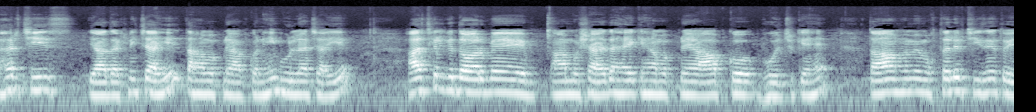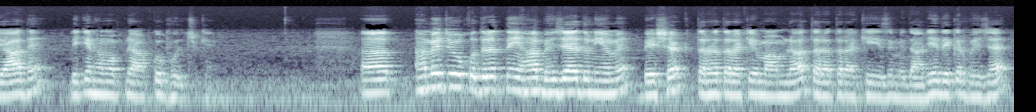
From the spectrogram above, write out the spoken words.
हर चीज़ याद रखनी चाहिए ताहम अपने आप को नहीं भूलना चाहिए। आजकल के दौर में आम मुशाह है कि हम अपने आप को भूल चुके हैं। ताहम हमें मुख्तलिफ़ चीज़ें तो याद हैं लेकिन हम अपने आप को भूल चुके हैं। आ, हमें जो कुदरत ने यहाँ भेजा है दुनिया में बेशक तरह तरह के मामला तरह तरह की ज़िम्मेदारियाँ देकर भेजा है।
